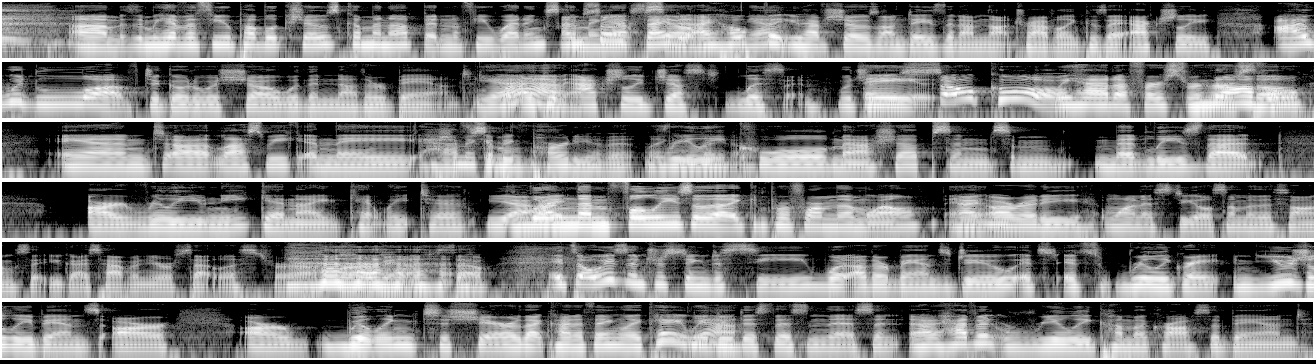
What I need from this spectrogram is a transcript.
um, then we have a few public shows coming up and a few weddings coming up. I'm so up. excited. I hope yeah. that you have shows on days that I'm not traveling because I actually I would love to go to a show with another band. where I can actually just listen, which would be so cool. We had a first rehearsal Novel. And uh, last week, and they We have make some a big party of it. Like really cool mashups and some medleys that are really unique, and I can't wait to Yeah, learn I- them fully so that I can perform them well. I already want to steal some of the songs that you guys have on your set list for our, for our band. So it's always interesting to see what other bands do. It's it's really great, and usually bands are are willing to share that kind of thing. Like, hey, we Yeah. do this, this, and this. And I haven't really come across a band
